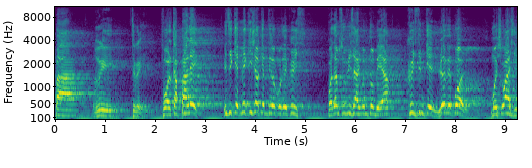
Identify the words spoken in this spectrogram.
t'apparaîtrai. Paul a parlé. Il dit que, mais qui j'ai rencontré Christ Pendant que son visage me tomber, hein, Christ dit que, levez Paul. Moi, je choisis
